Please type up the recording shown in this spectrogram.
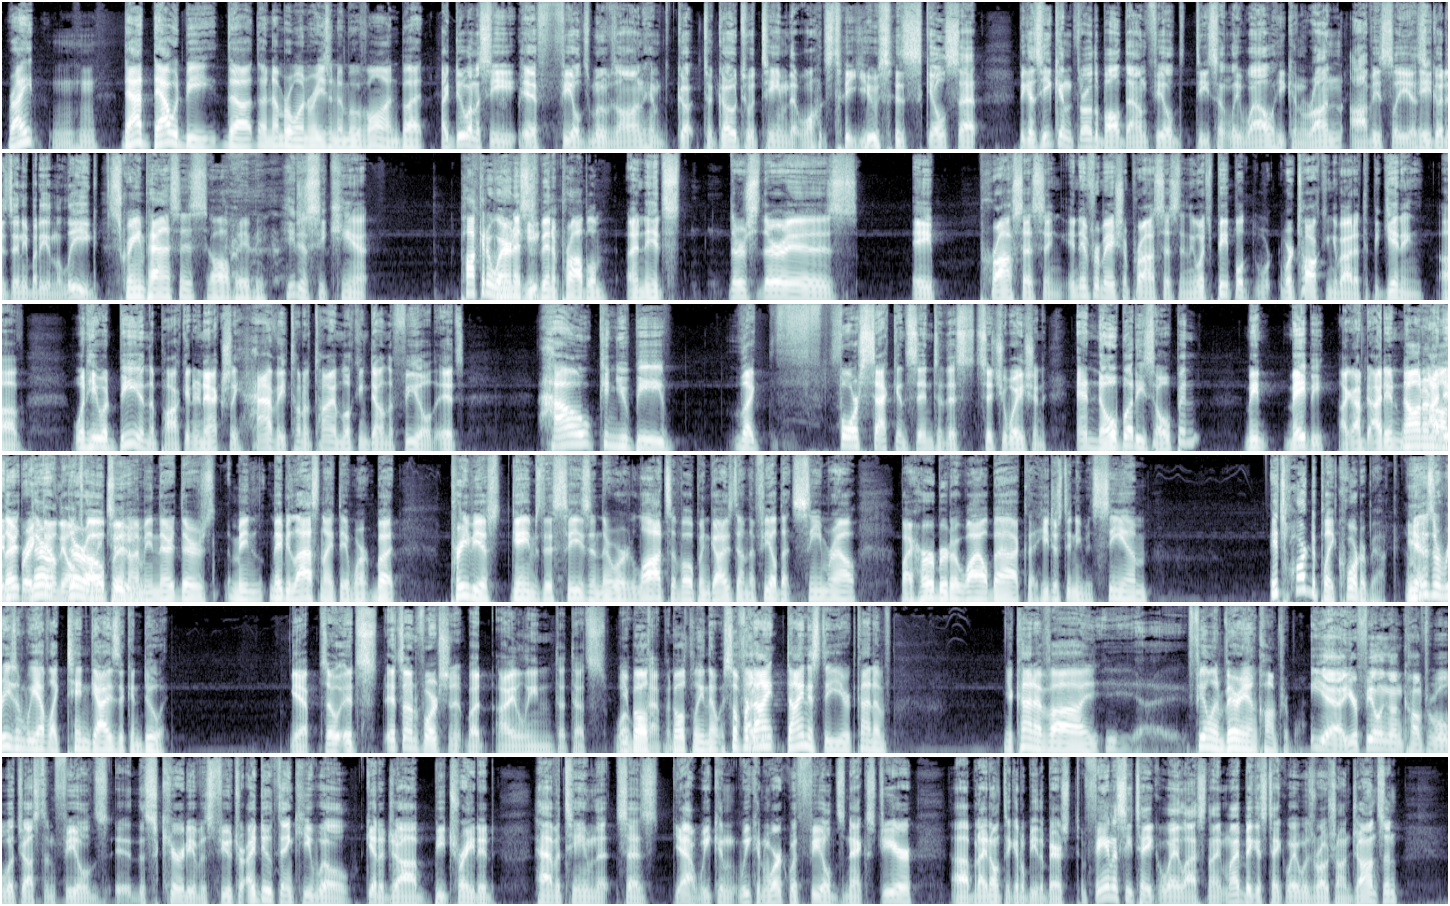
right? Mm-hmm. That that would be the the number one reason to move on. But I do want to see if Fields moves on him go, to go to a team that wants to use his skill set because he can throw the ball downfield decently well. He can run, obviously as He- good as anybody in the league. screen passes, oh baby, He just he can't, pocket awareness he- has been a problem. and it's there's there is a processing, an information processing which people were talking about at the beginning of when he would be in the pocket and actually have a ton of time looking down the field. It's how can you be like four seconds into this situation and nobody's open? I mean, maybe. Like I'm, I didn't. No, no, I no. didn't They're break they're, down the they're open. I mean, there there's. I mean, maybe last night they weren't, but previous games this season there were lots of open guys down the field. That seam route by Herbert a while back that he just didn't even see him. It's hard to play quarterback. I mean, Yeah. there's a reason we have like ten guys that can do it. Yeah, so it's it's unfortunate, but I lean that that's what you will both happen. both lean that way. So for I dy- dynasty, you're kind of you're kind of uh, feeling very uncomfortable. Yeah, you're feeling uncomfortable with Justin Fields, uh, the security of his future. I do think he will get a job, be traded, have a team that says, "Yeah, we can we can work with Fields next year." Uh, but I don't think it'll be the Bears. Fantasy takeaway last night. My biggest takeaway was Roschon Johnson.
